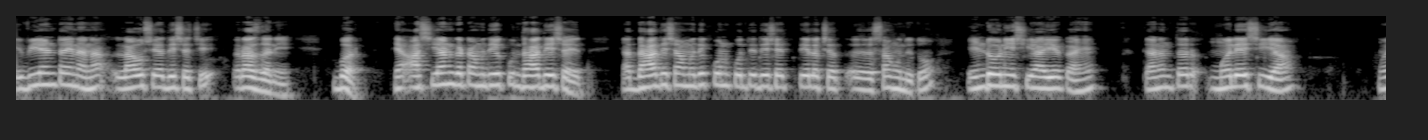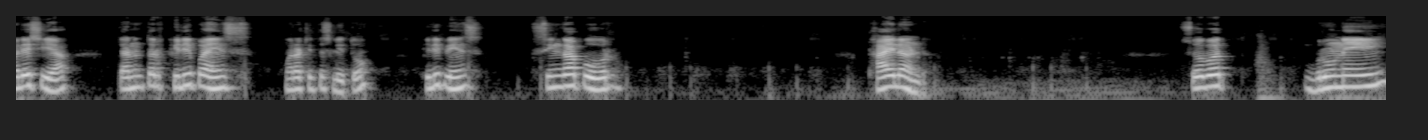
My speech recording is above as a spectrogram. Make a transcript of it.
हे वियंटाईन आहे ना लाओस या देशाची राजधानी आहे. बरं. ह्या आसियान गटामध्ये एकूण दहा देश आहेत. या दहा देशामध्ये कोणकोणते देश आहेत ते लक्षात सांगून देतो. इंडोनेशिया एक आहे. त्यानंतर मलेशिया मलेशिया. त्यानंतर फिलिपाईन्स मराठीतच लिहितो. Philippines Singapore Thailand. सोबत ब्रुनेई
